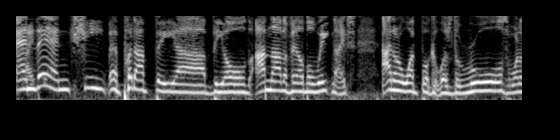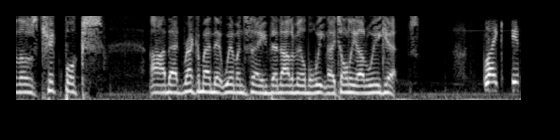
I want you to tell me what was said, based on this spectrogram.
And I then she uh, put up the uh, the old I'm not available weeknights. I don't know what book it was, The Rules, one of those chick books uh, that recommend that women say they're not available weeknights, only on weekends. like if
